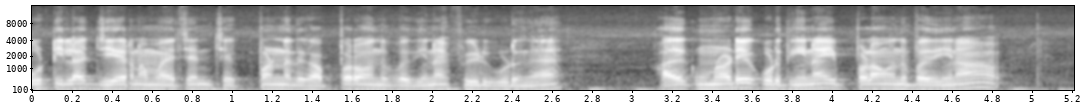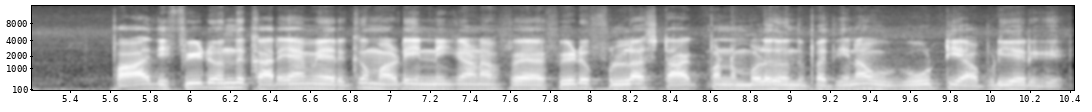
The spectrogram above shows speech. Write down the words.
ஊட்டிலாம் ஜீரணமாயிடுச்சுன்னு செக் பண்ணதுக்கப்புறம் வந்து பார்த்திங்கன்னா ஃபீடு கொடுங்க. அதுக்கு முன்னாடியே கொடுத்தீங்கன்னா இப்போலாம் வந்து பார்த்திங்கன்னா பாதி ஃபீடு வந்து கரையாமே இருக்குது மறுபடியும் இன்றைக்கான ஃபீடு ஃபுல்லாக ஸ்டாக் பண்ணும்பொழுது வந்து பார்த்திங்கன்னா ஊட்டி அப்படியே இருக்குது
